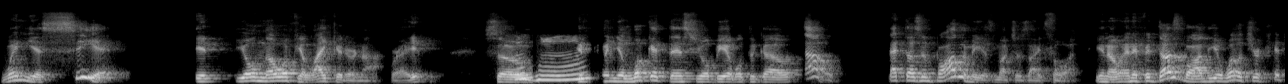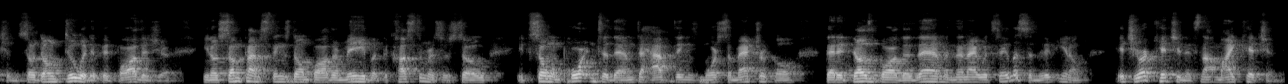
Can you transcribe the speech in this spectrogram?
when you see it, it you'll know if you like it or not, right? So mm-hmm. if, when you look at this, you'll be able to go, oh, that doesn't bother me as much as I thought, you know. And if it does bother you, well, it's your kitchen, so don't do it if it bothers you. You know, sometimes things don't bother me, but the customers are so it's so important to them to have things more symmetrical that it does bother them. And then I would say, listen, you know, it's your kitchen, it's not my kitchen.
